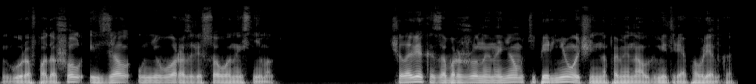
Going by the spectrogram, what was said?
Гуров подошел и взял у него разрисованный снимок. Человек, изображенный на нем, теперь не очень напоминал Дмитрия Павленко.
